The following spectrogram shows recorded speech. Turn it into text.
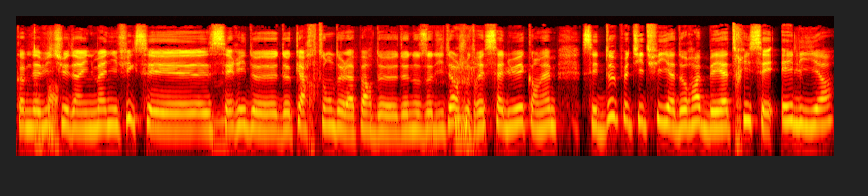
Comme d'habitude, hein, une magnifique sé- série de, de cartons de la part de, de nos auditeurs. Je voudrais saluer quand même ces deux petites filles adorables, Béatrice et Elia,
